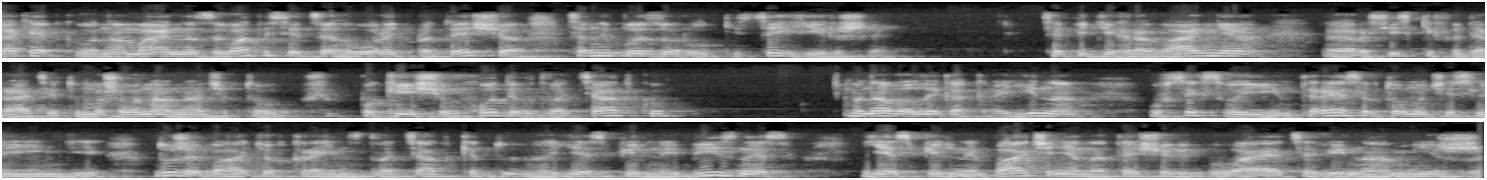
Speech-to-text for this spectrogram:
так, як вона має називатися, це говорить про те, що це не близорукість, це гірше. Це підігравання е, Російської Федерації, тому що вона, начебто, поки що входить в двадцятку. Вона велика країна, у всіх свої інтереси, в тому числі Індії. Дуже багатьох країн з двадцятки є спільний бізнес, є спільне бачення на те, що відбувається війна між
